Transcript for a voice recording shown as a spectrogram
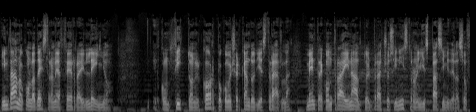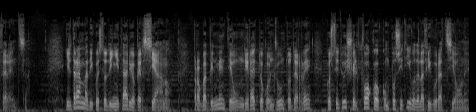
Invano con la destra ne afferra il legno, confitto nel corpo come cercando di estrarla, mentre contrae in alto il braccio sinistro negli spasimi della sofferenza. Il dramma di questo dignitario persiano, probabilmente un diretto congiunto del re, costituisce il fuoco compositivo della figurazione,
